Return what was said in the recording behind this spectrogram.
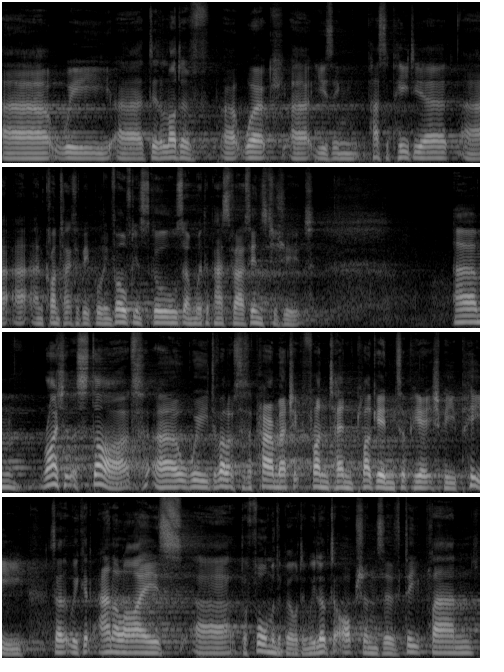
Uh, we uh, did a lot of uh, work uh, using Passipedia uh, and contacted people involved in schools and with the Passive House Institute. Um, right at the start, uh, we developed a parametric front-end plugin to PHPP so that we could analyze uh, the form of the building. We looked at options of deep plan,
